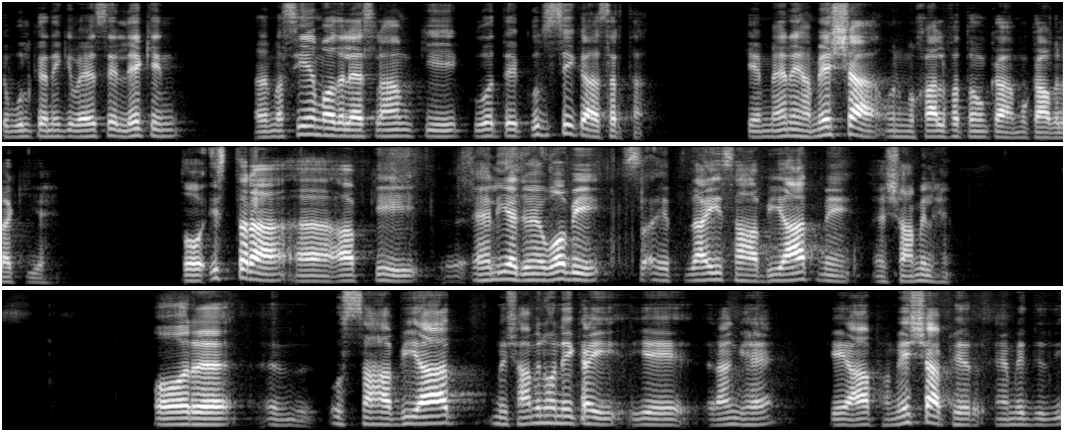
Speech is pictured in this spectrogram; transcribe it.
कबूल करने की वजह से, लेकिन मसीह मौद इस्लाम की क़ुव्वत कुदसी का असर था। कि मैंने हमेशा उन मुखालफतों का मुकाबला किया है। तो इस तरह आपकी अहलिया जो है, वो भी इब्तदाई सहाबियात में शामिल हैं। और उस सहाबियात में शामिल होने का ही ये रंग है कि आप हमेशा फिर अहमदी,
